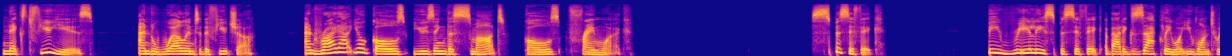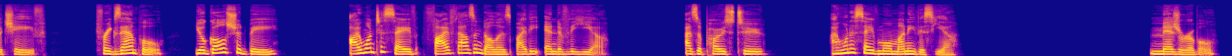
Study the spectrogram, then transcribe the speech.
next few years, and well into the future, and write out your goals using the SMART Goals framework. Specific. Be really specific about exactly what you want to achieve. For example, your goal should be I want to save $5,000 by the end of the year, as opposed to I want to save more money this year. Measurable.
